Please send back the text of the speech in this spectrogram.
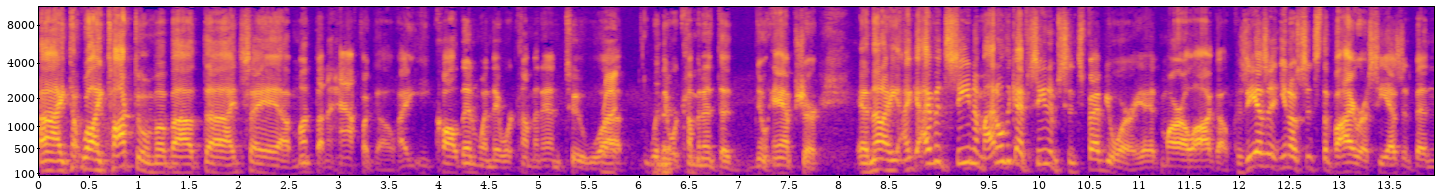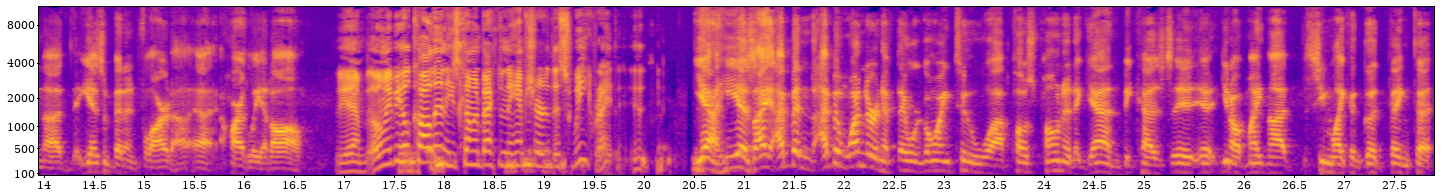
Uh, I t- well, I talked to him about uh, I'd say a month and a half ago. I, he called in when they were coming into uh, right. when they were coming into New Hampshire, and then I, I, I, haven't seen him. I don't think I've seen him since February at Mar-a-Lago because he hasn't, you know, since the virus, he hasn't been uh, he hasn't been in Florida uh, hardly at all. Yeah, well, maybe he'll call in. He's coming back to New Hampshire this week, right? Yeah, he is. I, have been I've been wondering if they were going to uh, postpone it again because it, it, you know it might not seem like a good thing to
